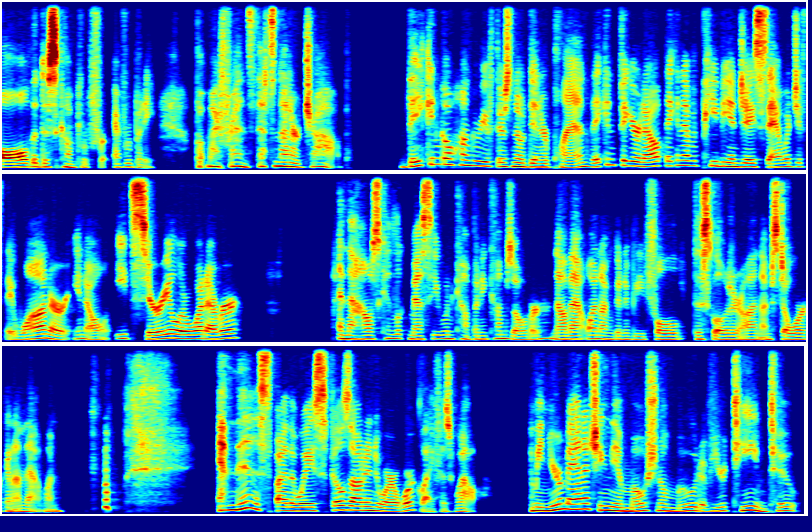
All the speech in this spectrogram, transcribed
all the discomfort for everybody. But my friends, that's not our job. They can go hungry if there's no dinner planned. They can figure it out. They can have a PB&J sandwich if they want or, you know, eat cereal or whatever. And the house can look messy when company comes over. Now that one I'm going to be full disclosure on. I'm still working on that one. And this, by the way, spills out into our work life as well. I mean, you're managing the emotional mood of your team too.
